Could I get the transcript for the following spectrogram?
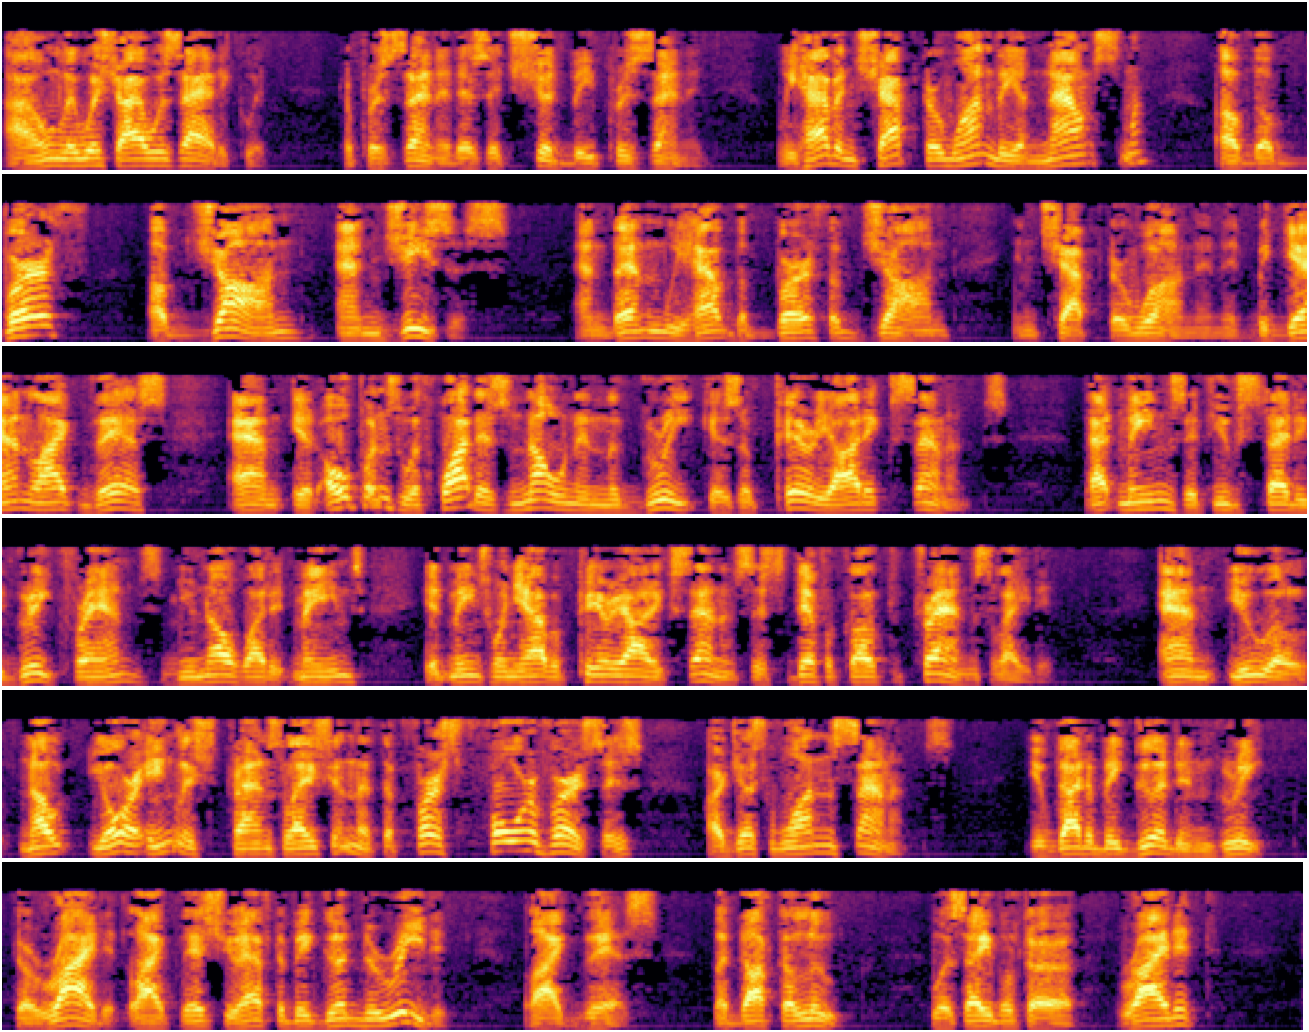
I only wish I was adequate to present it as it should be presented. We have in chapter 1 the announcement of the birth of John and Jesus. And then we have the birth of John in chapter 1. And it began like this, and it opens with what is known in the Greek as a periodic sentence. That means, if you've studied Greek, friends, and you know what it means. It means when you have a periodic sentence, it's difficult to translate it. And you will note your English translation that the first four verses are just one sentence. You've got to be good in Greek to write it like this. You have to be good to read it like this. But Dr. Luke was able to write it,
